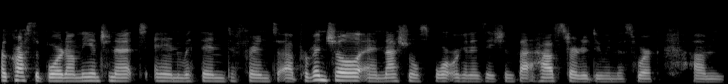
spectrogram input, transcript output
across the board on the internet and within different uh, provincial and national sport organizations that have started doing this work. Um,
